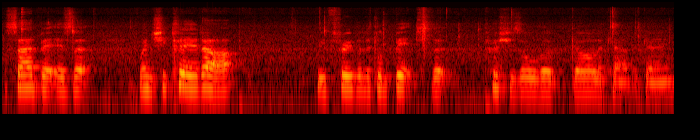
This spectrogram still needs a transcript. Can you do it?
The sad bit is that when she cleared up, we threw the little bit that pushes all the garlic out again.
